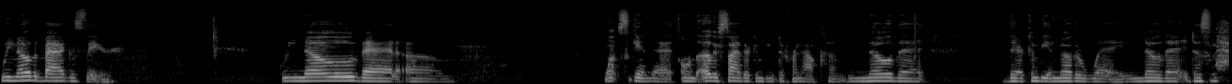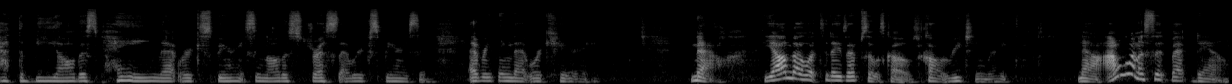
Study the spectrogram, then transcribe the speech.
we know the bag is there. We know that, um, once again, that on the other side there can be a different outcome. We know that there can be another way. We know that it doesn't have to be all this pain that we're experiencing, all the stress that we're experiencing, everything that we're carrying. Now, y'all know what today's episode is called. It's called Reaching, right? Now, I'm going to sit back down.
